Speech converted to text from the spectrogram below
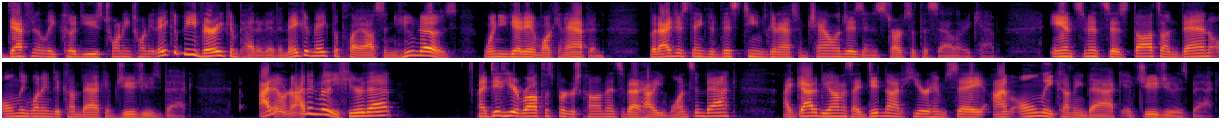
definitely could use 2020. They could be very competitive and they could make the playoffs. And who knows when you get in what can happen. But I just think that this team's going to have some challenges, and it starts with the salary cap. Ann Smith says thoughts on Ben only wanting to come back if Juju's back. I don't know. I didn't really hear that. I did hear Roethlisberger's comments about how he wants him back. I got to be honest, I did not hear him say, I'm only coming back if Juju is back.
